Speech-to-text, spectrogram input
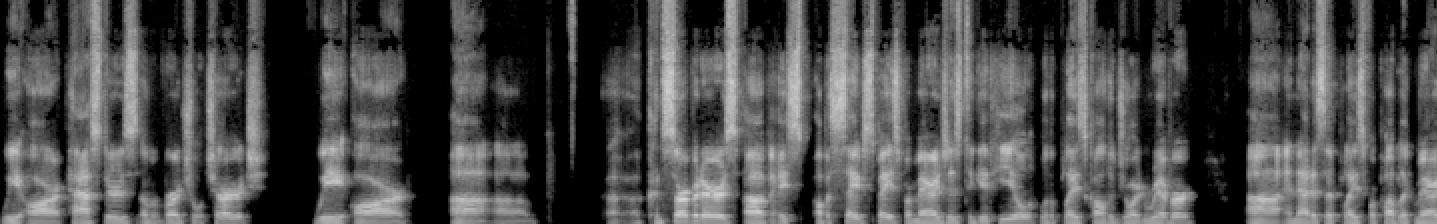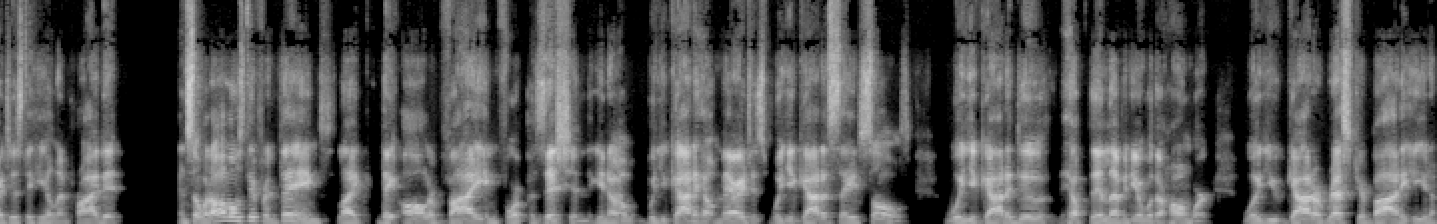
We are pastors of a virtual church. We are uh, uh, uh, conservators of a of a safe space for marriages to get healed with a place called the jordan river. Uh, and that is a place for public marriages to heal in private and so with all those different things, like they all are vying for a position. You know, well, you got to help marriages. Well, you got to save souls. Well, you got to do help the 11 year old with her homework. Well, you got to rest your body. You know,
